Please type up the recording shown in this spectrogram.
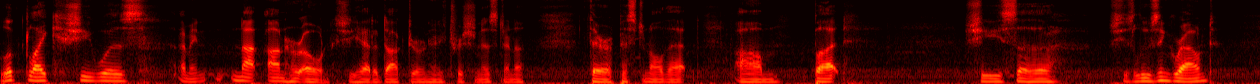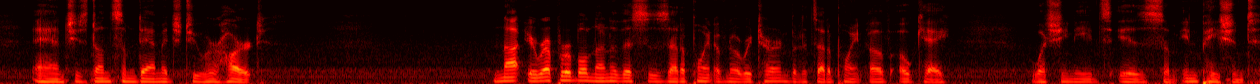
looked like she was, I mean, not on her own. She had a doctor and a nutritionist and a therapist and all that. Um, but she's uh, she's losing ground, and she's done some damage to her heart. Not irreparable. None of this is at a point of no return, but it's at a point of okay. What she needs is some inpatient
